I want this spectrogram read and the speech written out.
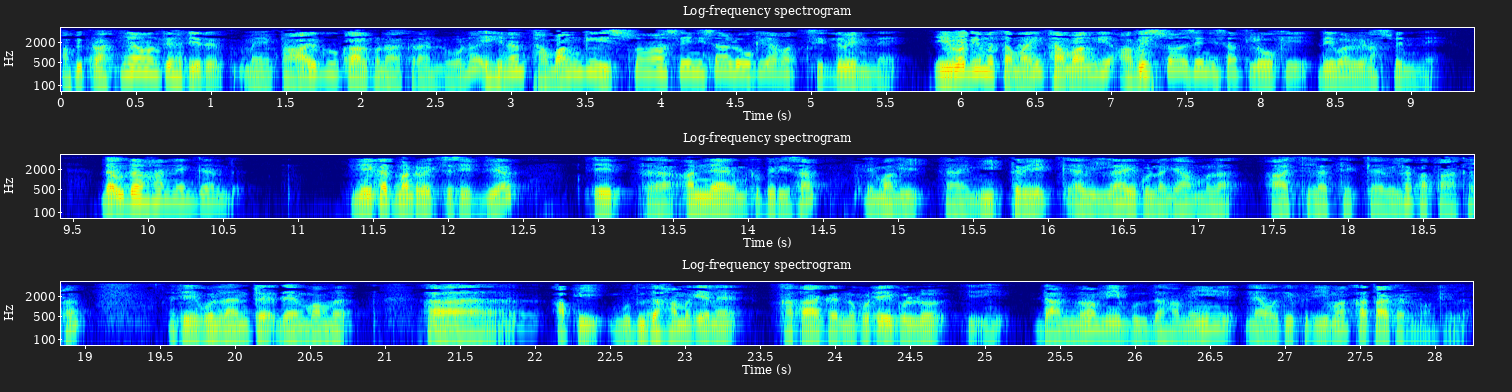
අපි ප්‍රඥාවන්තයෙක් හැටියට මේ ප්‍රායෝගිකව කල්පනා කරන්න ඕන. එහෙනම් තමන්ගේ විශ්වාසය නිසා ලෝකේ යමක් සිද්ධ වෙන්නේ නැහැ. ඒ වගේම තමයි තමන්ගේ අවිශ්වාසය නිසාත් ලෝකේ දේවල් වෙනස් වෙන්නේ නැහැ. දැන් උදාහරණයක් ගන්න. මේකත් මට වෙච්ච සිද්ධියක්. ඒත් අන්‍යාගමික පිරිසක් ඒ මගේ මිත්‍රයෙක් ඇවිල්ලා ඒගොල්ලන්ගේ අම්මලා ආච්චිලත් එක්ක ඇවිල්ලා කතා කරා. ඉතින් ඒගොල්ලන්ට දැන් මම අපි බුදුදහම ගැන කතා කරනකොට ඒගොල්ලෝ දන්නවා මේ බුදුදහමේ නැවත ඉපදීමක් කතා කරනවා කියලා.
